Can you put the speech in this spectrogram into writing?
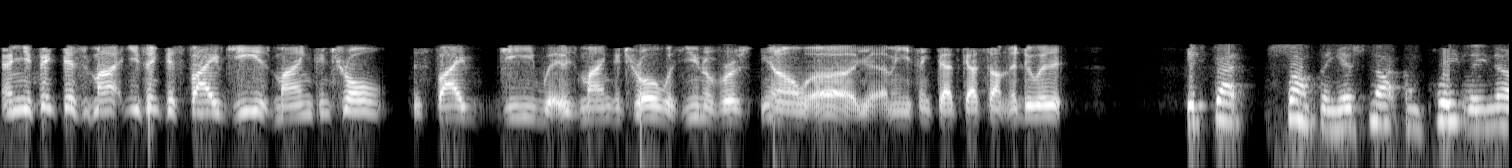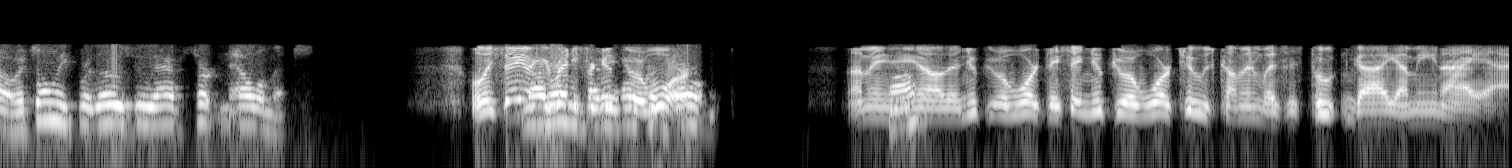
and you think this you think this 5G is mind control? This 5G is mind control with universe, you know, uh I mean, you think that's got something to do with it? It's got something. It's not completely no. It's only for those who have certain elements. Well, they say, are you ready for nuclear war? I mean, Huh? you know, the nuclear war. They say nuclear war two is coming with this Putin guy. I mean, I, I,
